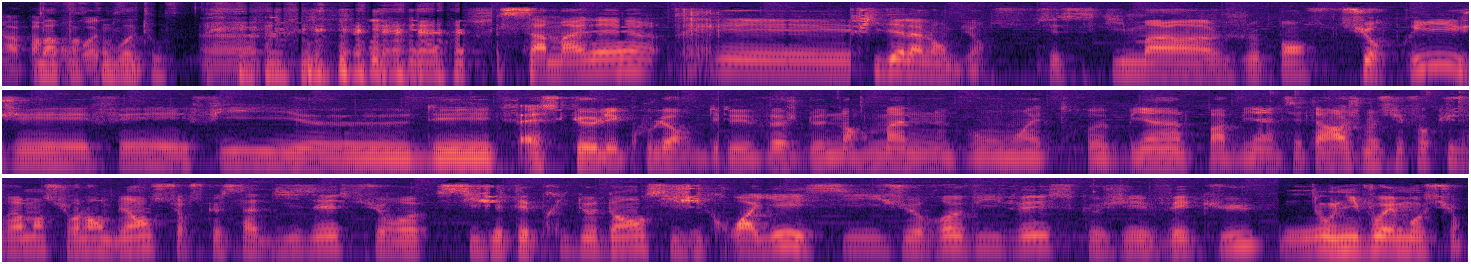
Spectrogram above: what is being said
À part Bah, qu'on par voit voit tout. tout. Euh, ça m'a l'air très fidèle à l'ambiance. C'est ce qui m'a, je pense, surpris. J'ai fait fi euh, des. Est-ce que les couleurs des vaches de Norman vont être bien, pas bien, etc. Je me suis focus vraiment sur l'ambiance, sur ce que ça disait, sur euh, si j'étais pris dedans, si j'y croyais et si je revivais ce que j'ai vécu au niveau émotion.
